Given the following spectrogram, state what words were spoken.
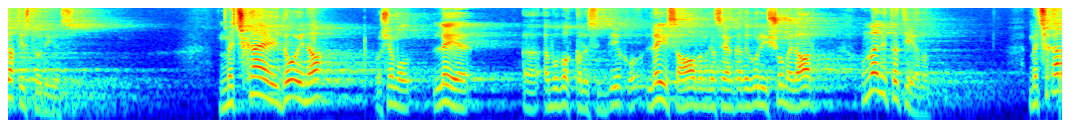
gjatë historijës. Me çka e i dojna, për shembull leje Ebu Bekër es-Siddikun, leji sahabët, se janë kategori shumë e lartë, po me të tjerët. Me çka,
